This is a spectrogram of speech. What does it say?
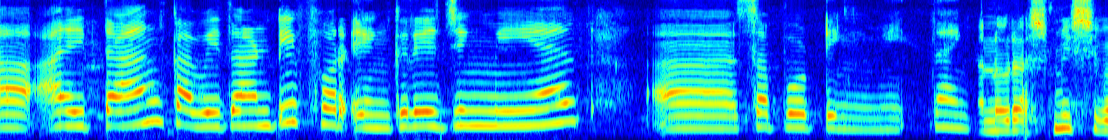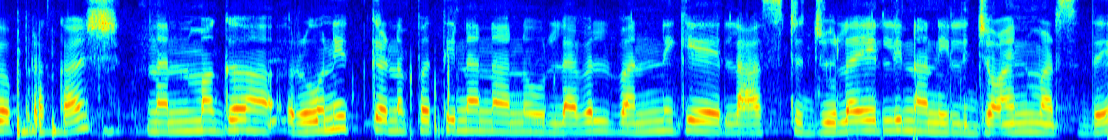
Uh, thank Kavita aunty for encouraging me and supporting me thank. ನಾನು ರಶ್ಮಿ ಶಿವಪ್ರಕಾಶ್. ನನ್ನ ಮಗ ರೋನಿತ್ ಗಣಪತಿನ ನಾನು ಲೆವೆಲ್ ಒನ್ಗೆ ಲಾಸ್ಟ್ ಜುಲೈಯಲ್ಲಿ ನಾನು ಇಲ್ಲಿ ಜಾಯಿನ್ ಮಾಡಿಸಿದೆ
